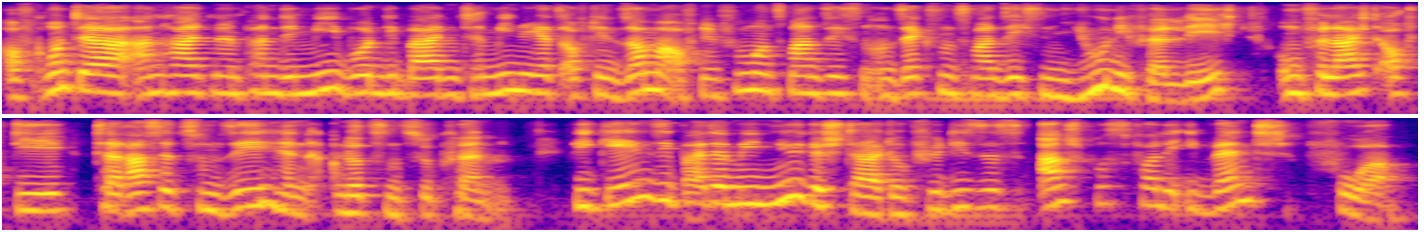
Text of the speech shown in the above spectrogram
Aufgrund der anhaltenden Pandemie wurden die beiden Termine jetzt auf den Sommer, auf den 25. und 26. Juni verlegt, um vielleicht auch die Terrasse zum See hin nutzen zu können. Wie gehen Sie bei der Menügestaltung für dieses anspruchsvolle Event vor?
